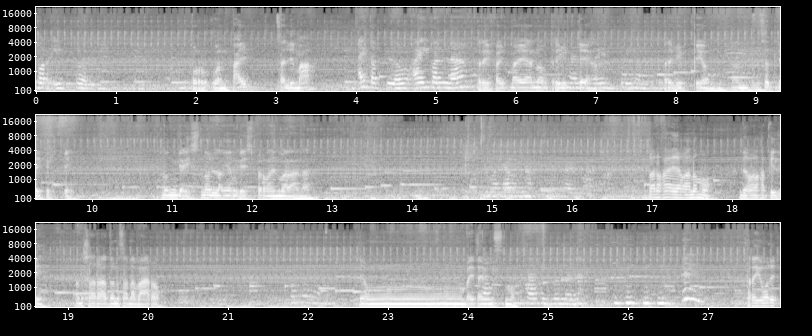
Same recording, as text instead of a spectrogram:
4, 8, 12. For 1.5 sa lima. Ay, tatlo. Ay, pan lang. 3.5 may ano, 350 ah. 300. 350 yun. Nandun sa 350. Noon guys, noon lang yan guys, pero ngayon wala na. Wala na. Paano kaya yung ano mo? Hindi ako nakapili. Ano sarado na sa Navarro? Yung vitamins mo. Na. Try ko ulit,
